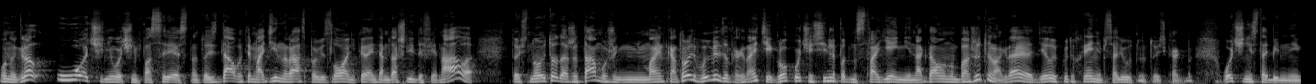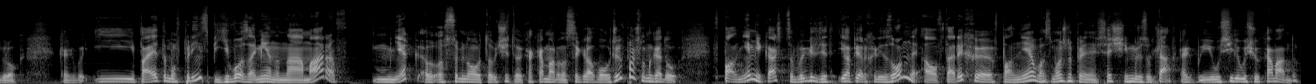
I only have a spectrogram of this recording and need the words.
он играл очень и очень посредственно. То есть, да, вот им один раз повезло, они когда они там дошли до финала, то есть, но и то даже там уже Mind Control выглядит, как, знаете, игрок очень сильно под настроение. Иногда он божит, иногда делает какую-то хрень абсолютно. То есть, как бы, очень нестабильный игрок. Как бы. И поэтому, в принципе, его замена на Амаров мне, особенно вот учитывая, как Амар у нас играл в OG в прошлом году, вполне, мне кажется, выглядит и, во-первых, резонный, а во-вторых, э, вполне, возможно, приносящий им результат, как бы и усиливающую команду.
